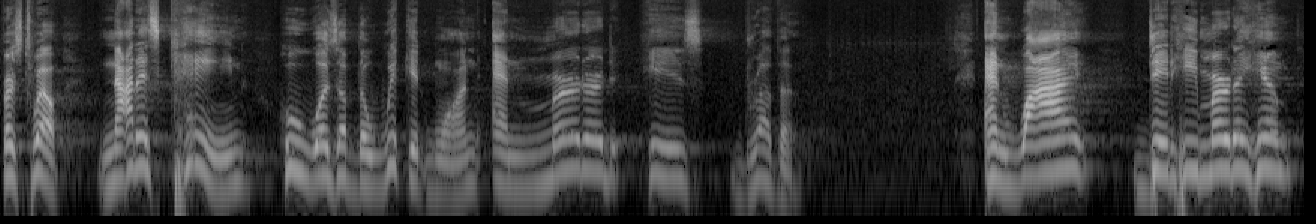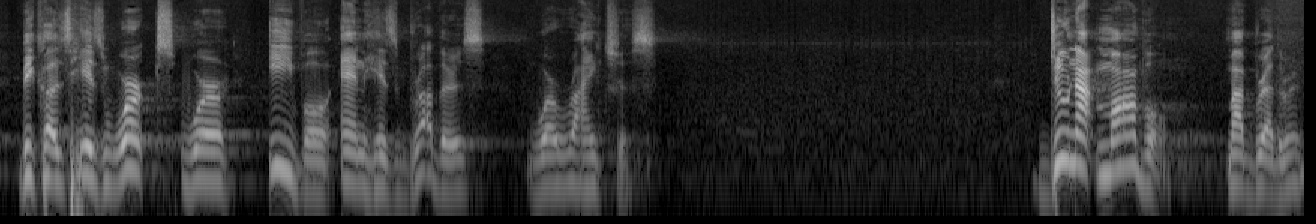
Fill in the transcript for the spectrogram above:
Verse 12 Not as Cain, who was of the wicked one and murdered his brother. And why did he murder him? Because his works were evil and his brothers were righteous. Do not marvel, my brethren,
